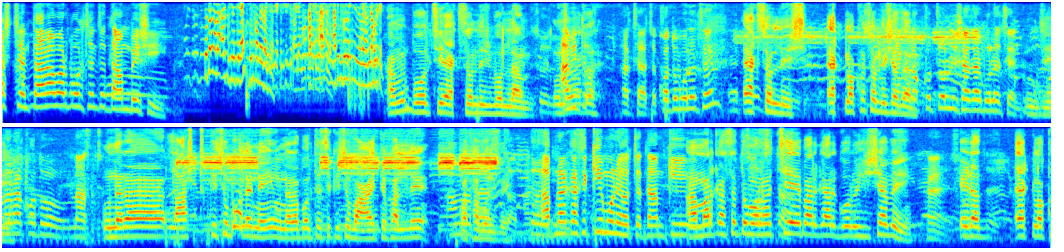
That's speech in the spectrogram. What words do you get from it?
আসছেন তারা আবার বলছেন যে দাম বেশি। আমি বলছি একচল্লিশ বললাম। আমি তো আচ্ছা আচ্ছা কত বলেছেন? একচল্লিশ এক লক্ষ চল্লিশ হাজার। লক্ষ চল্লিশ হাজার বলেছেন। ওনারা কত লাস্ট ওনারা লাস্ট কিছু বলে নেই ওনারা বলতেছে কিছু বাড়াইতে পারলে কথা বলবে। আপনার কাছে কি মনে হচ্ছে? দাম কি আমার কাছে তো মনে হচ্ছে এবারকার গরু হিসাবে হ্যাঁ। এটা এক লক্ষ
